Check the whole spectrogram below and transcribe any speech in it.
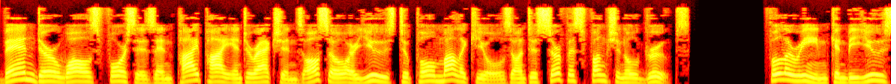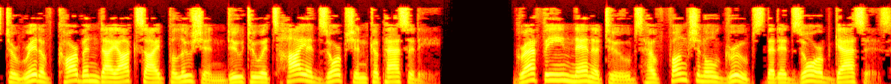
Van der Waals forces and pi-pi interactions also are used to pull molecules onto surface functional groups. Fullerene can be used to rid of carbon dioxide pollution due to its high adsorption capacity. Graphene nanotubes have functional groups that adsorb gases.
